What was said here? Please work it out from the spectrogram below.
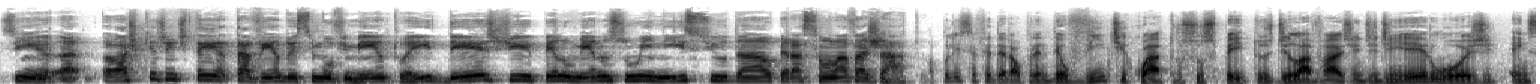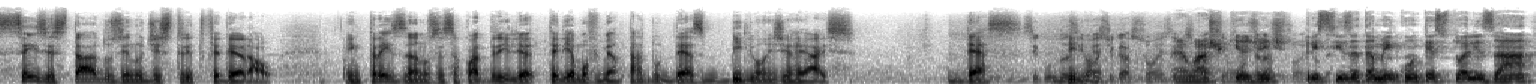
Sim, eu acho que a gente está vendo esse movimento aí desde pelo menos o início da Operação Lava Jato. A Polícia Federal prendeu 24 suspeitos de lavagem de dinheiro hoje em seis estados e no Distrito Federal. Em três anos, essa quadrilha teria movimentado 10 bilhões de reais. 10 bilhões. Eu acho que a gente precisa também contextualizar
